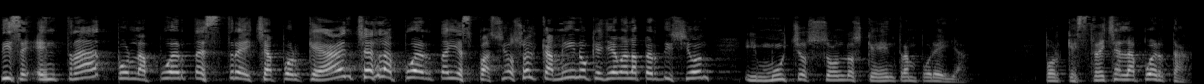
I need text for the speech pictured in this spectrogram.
Dice, entrad por la puerta estrecha, porque ancha es la puerta y espacioso el camino que lleva a la perdición, y muchos son los que entran por ella. Porque estrecha es la puerta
